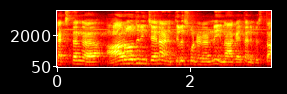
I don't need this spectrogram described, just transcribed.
ఖచ్చితంగా ఆ రోజు నుంచైనా ఆయన తెలుసుకుంటాడని నాకైతే అనిపిస్తా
